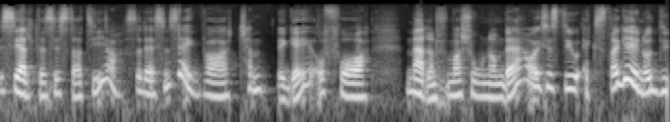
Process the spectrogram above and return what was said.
Spesielt den siste tida. Så det syns jeg var kjempegøy å få mer informasjon om det. Og jeg syns det er jo ekstra gøy når du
